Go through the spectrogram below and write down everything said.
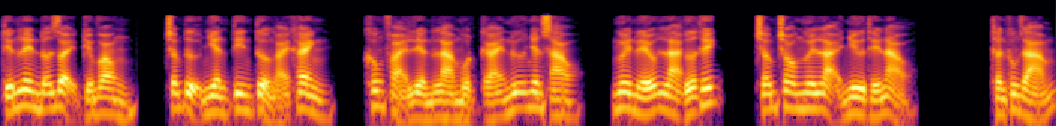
tiến lên đỡ dậy kiếm vong trâm tự nhiên tin tưởng ái khanh không phải liền là một cái nữ nhân sao ngươi nếu là ưa thích chấm cho ngươi lại như thế nào thần không dám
